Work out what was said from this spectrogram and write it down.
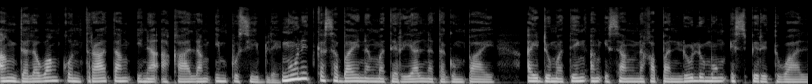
ang dalawang kontratang inaakalang imposible. Ngunit kasabay ng material na tagumpay ay dumating ang isang nakapanlulumong espiritual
